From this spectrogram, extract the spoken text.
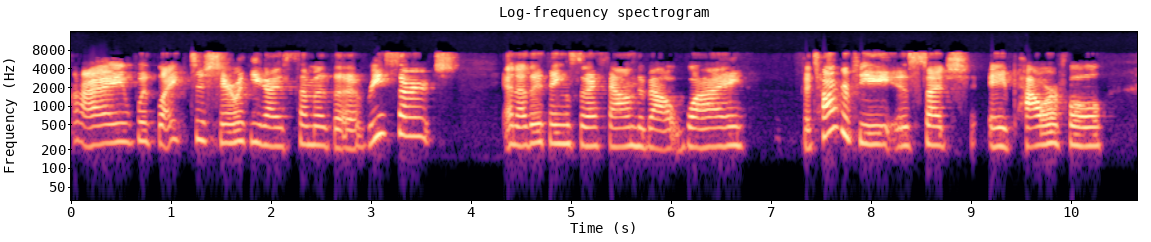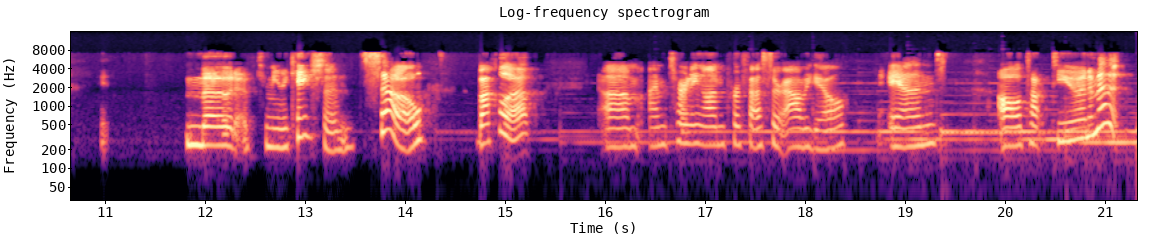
I would like to share with you guys some of the research and other things that I found about why photography is such a powerful mode of communication. So, buckle up. Um, I'm turning on Professor Abigail, and I'll talk to you in a minute.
